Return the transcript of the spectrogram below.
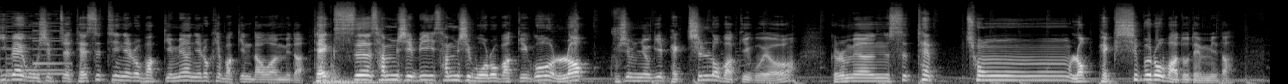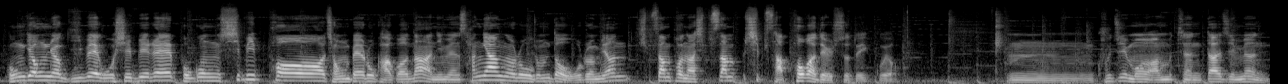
250제 데스티니로 바뀌면 이렇게 바뀐다고 합니다. 덱스 32, 35로 바뀌고 럭 96이 107로 바뀌고요. 그러면 스텝 총 럭 110으로 봐도 됩니다. 공격력 251에 보공 12% 정배로 가거나 아니면 상향으로 좀 더 오르면 13%나 13, 14%가 될 수도 있고요. 음, 굳이 뭐 아무튼 따지면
